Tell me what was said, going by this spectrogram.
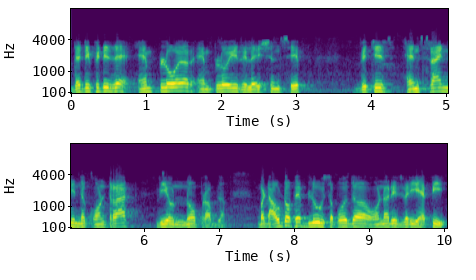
that if it is a employer-employee relationship which is enshrined in the contract, we have no problem. But out of a blue, suppose the owner is very happy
